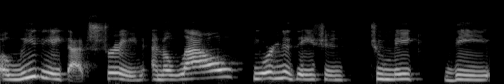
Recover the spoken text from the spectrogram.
alleviate that strain and allow the organization to make the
